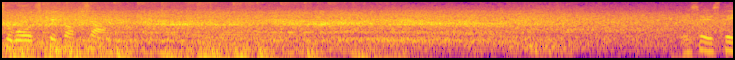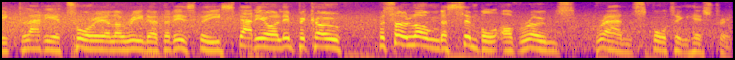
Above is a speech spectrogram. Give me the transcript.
towards kick-off time. This is the gladiatorial arena that is the Stadio Olimpico, for so long the symbol of Rome's grand sporting history.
